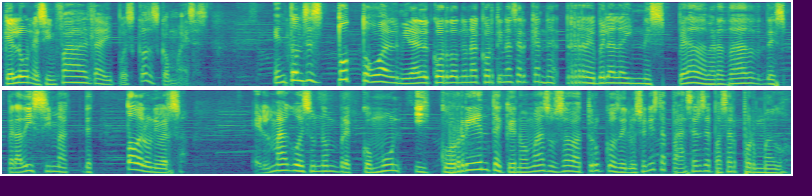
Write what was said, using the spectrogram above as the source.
que el lunes sin falta y pues cosas como esas. Entonces Toto al mirar el cordón de una cortina cercana revela la inesperada verdad desesperadísima de todo el universo. El mago es un hombre común y corriente que nomás usaba trucos de ilusionista para hacerse pasar por mago.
